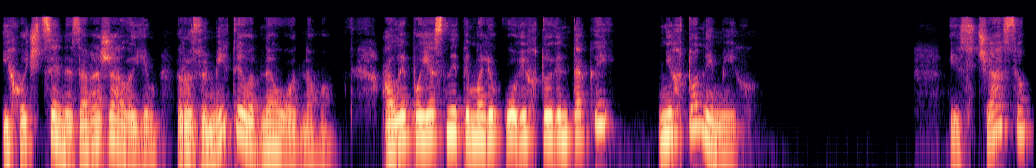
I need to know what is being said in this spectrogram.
І хоч це не заважало їм розуміти одне одного, але пояснити малюкові, хто він такий, ніхто не міг. І з часом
